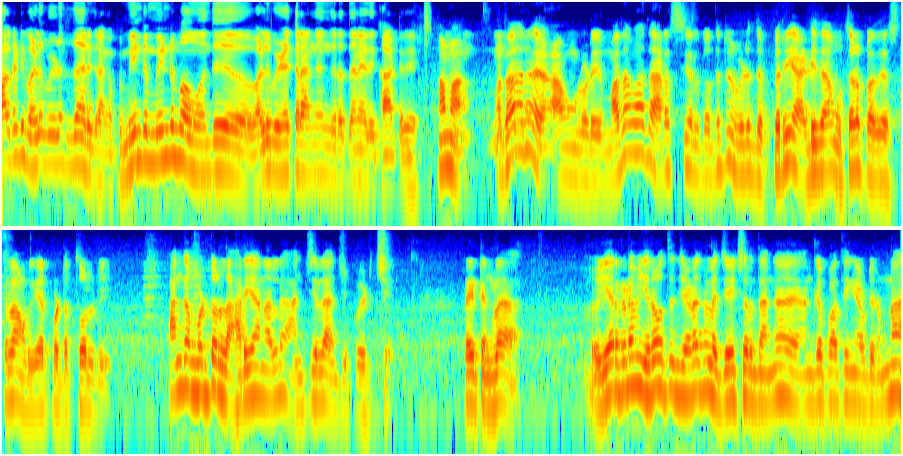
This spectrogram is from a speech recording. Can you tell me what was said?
ஆல்ரெடி வலு விழுந்து தான் இருக்கிறாங்க. இப்போ மீண்டும் மீண்டும் அவங்க வந்து வலு விழக்கிறாங்கிறது தானே இது காட்டுது. ஆமாம் அதாவது அவங்களுடைய மதவாத அரசியலுக்கு வந்துட்டு விழுந்த பெரிய அடிதான் உத்தரப்பிரதேசத்தில் அவங்களுக்கு ஏற்பட்ட தோல்வி. அங்கே மட்டும் இல்லை ஹரியானாவில் அஞ்சில் அஞ்சு போயிடுச்சு. ரைட்டுங்களா? ஏற்கனவே இருபத்தஞ்சி இடங்களில் ஜெயிச்சிருந்தாங்க. அங்கே பார்த்தீங்க அப்படின்னம்னா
